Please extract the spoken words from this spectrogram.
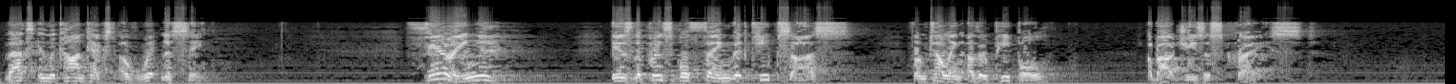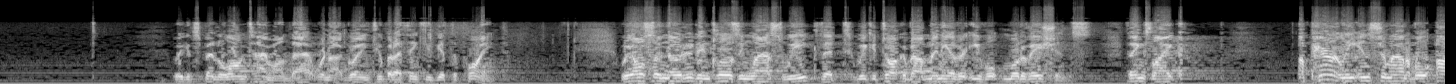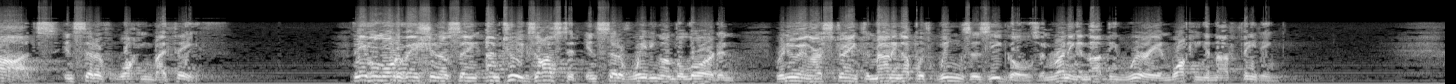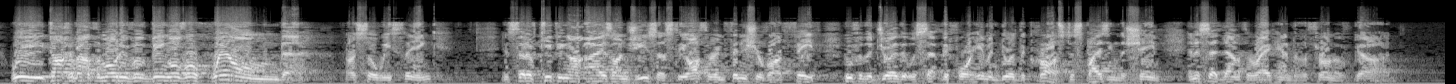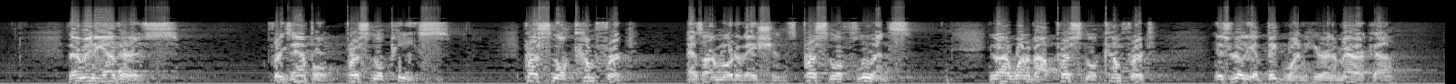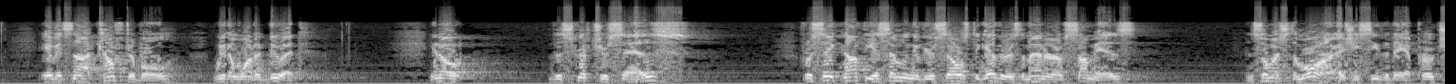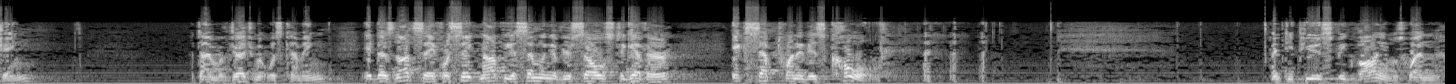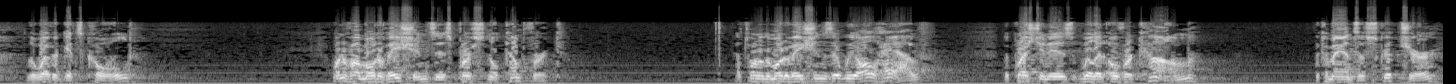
that's in the context of witnessing. Fearing is the principal thing that keeps us from telling other people about Jesus Christ. We could spend a long time on that. We're not going to, but I think you get the point. We also noted in closing last week that we could talk about many other evil motivations. Things like apparently insurmountable odds instead of walking by faith. The evil motivation of saying, I'm too exhausted, instead of waiting on the Lord and renewing our strength and mounting up with wings as eagles and running and not be weary and walking and not fainting. We talk about the motive of being overwhelmed, or so we think, instead of keeping our eyes on Jesus, the author and finisher of our faith, who for the joy that was set before him endured the cross, despising the shame, and is set down at the right hand of the throne of God. There are many others. For example, personal peace, personal comfort as our motivations, personal affluence. You know, that one about personal comfort is really a big one here in America. If it's not comfortable, we don't want to do it. You know, the scripture says, Forsake not the assembling of yourselves together as the manner of some is, and so much the more as ye see the day approaching. The time of judgment was coming. It does not say, Forsake not the assembling of yourselves together, except when it is cold. Empty pews speak volumes when the weather gets cold. One of our motivations is personal comfort. That's one of the motivations that we all have. The question is, will it overcome the commands of Scripture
